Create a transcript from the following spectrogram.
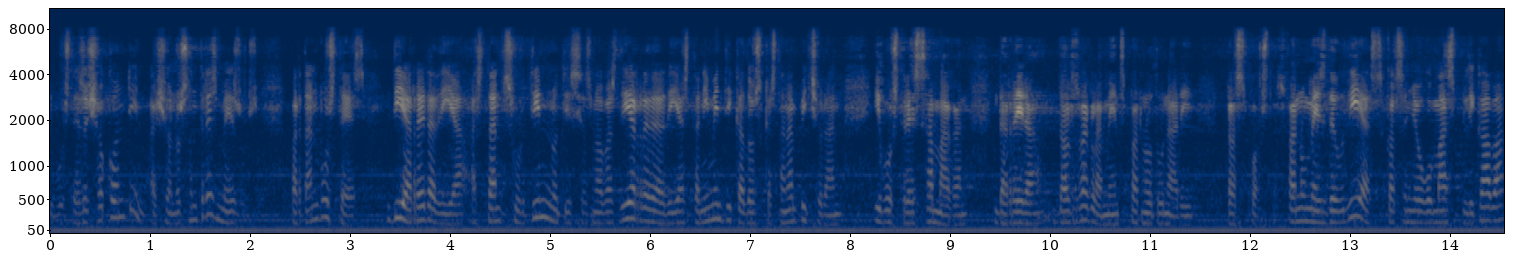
I vostès això comptin, això no són tres mesos. Per tant, vostès, dia rere dia, estan sortint notícies noves, dia rere dia, tenim indicadors que estan empitjorant i vostès s'amaguen darrere dels reglaments per no donar-hi respostes. Fa només 10 dies que el senyor Gomà explicava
